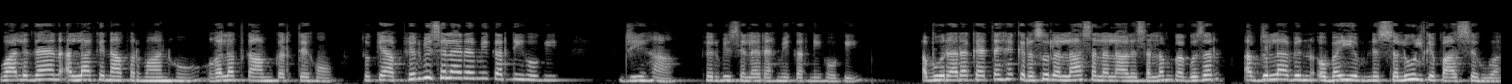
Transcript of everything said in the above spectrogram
والدین اللہ کے نافرمان ہوں، غلط کام کرتے ہوں، تو کیا پھر بھی سلائی رحمی کرنی ہوگی؟ جی ہاں پھر بھی سلائی رحمی کرنی ہوگی۔ ابو رارا کہتے ہیں کہ رسول اللہ صلی اللہ علیہ وسلم کا گزر عبد اللہ بن ابئی ابن سلول کے پاس سے ہوا۔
